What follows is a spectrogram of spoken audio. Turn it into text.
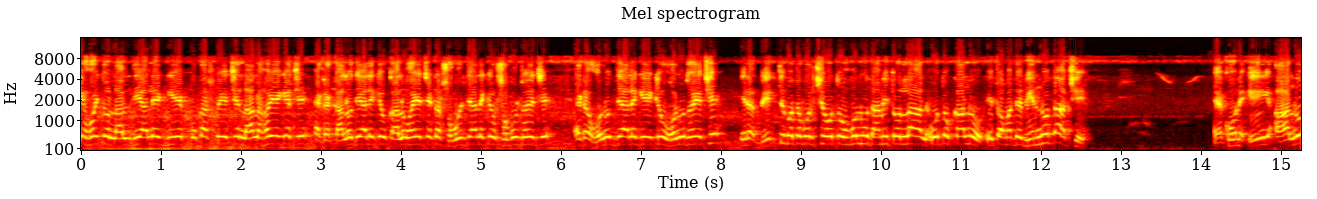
এ হয়তো লাল দেয়ালে গিয়ে প্রকাশ পেয়েছে, লাল হয়ে গেছে। একটা কালো দেয়ালে কেউ কালো হয়েছে, একটা সবুজ দেয়ালে কেউ সবুজ হয়েছে, একটা হলুদ দেয়ালে গিয়ে কেউ হলুদ হয়েছে। এরা ব্যক্তিগত বলছে, ও তো হলুদ, আমি তো লাল, ও তো কালো, এ তো আমাদের ভিন্নতা আছে। এখন এই আলো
